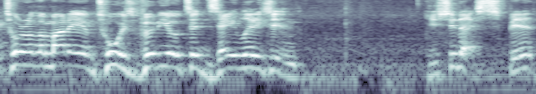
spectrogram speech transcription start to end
back to another My Damn Toys video today, ladies and... Do you see that spit?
